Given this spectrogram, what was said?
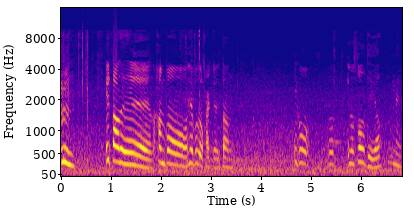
일단은 한번 해보도록 할게요. 일단. 이거, 이거, 이거 써도 돼요? 네.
